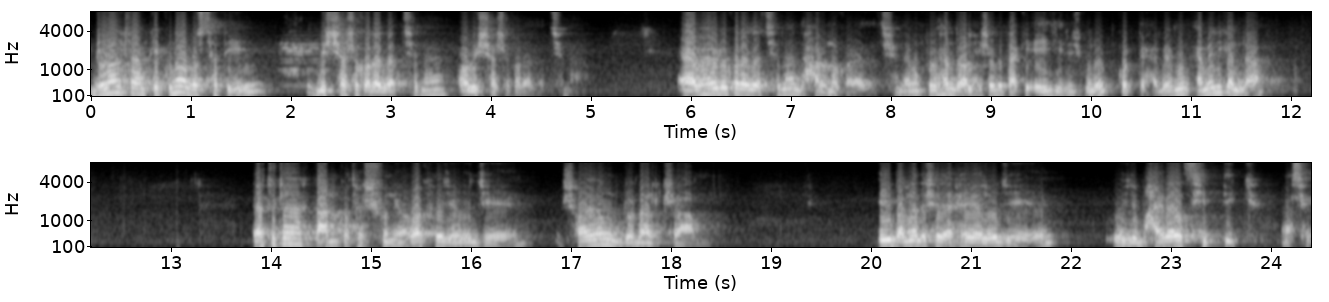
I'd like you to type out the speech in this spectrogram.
ডোনাল্ড ট্রাম্পকে কোনো অবস্থাতেই বিশ্বাসও করা যাচ্ছে না, অবিশ্বাসও করা যাচ্ছে না। অ্যাভয়েডও করা যাচ্ছে না, ধারণও করা যাচ্ছে না এবং প্রধান দল হিসেবে তাকে এই জিনিসগুলো করতে হবে। এবং আমেরিকানরা এতটা কান কথা শুনে অবাক হয়ে যাবেন যে স্বয়ং ডোনাল্ড ট্রাম্প, এই বাংলাদেশে দেখা গেল যে ওই যে ভাইরাল সিদ্দিক আছে।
